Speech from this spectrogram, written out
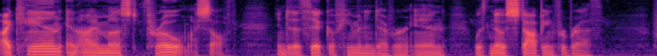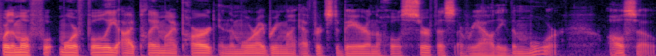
I can and I must throw myself into the thick of human endeavor and with no stopping for breath. For the more, more fully I play my part and the more I bring my efforts to bear on the whole surface of reality, the more also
